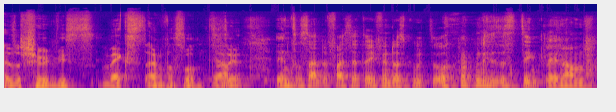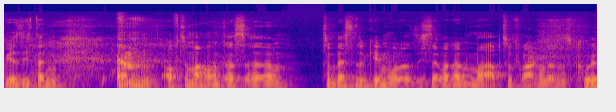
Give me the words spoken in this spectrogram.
also schön, wie es wächst, einfach so zu Ja. sehen. Interessante Facette, ich finde das gut so, dieses Ding nach dem Spiel sich dann aufzumachen und das ähm, zum Besten zu geben oder sich selber dann mal abzufragen, das ist cool.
